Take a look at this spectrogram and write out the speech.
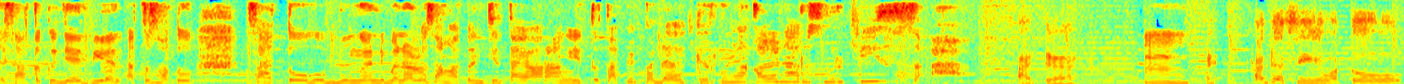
ada satu kejadian atau satu satu hubungan di mana lo sangat mencintai orang itu tapi pada akhirnya kalian harus berpisah. Ada. Hmm. eh ada sih waktu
